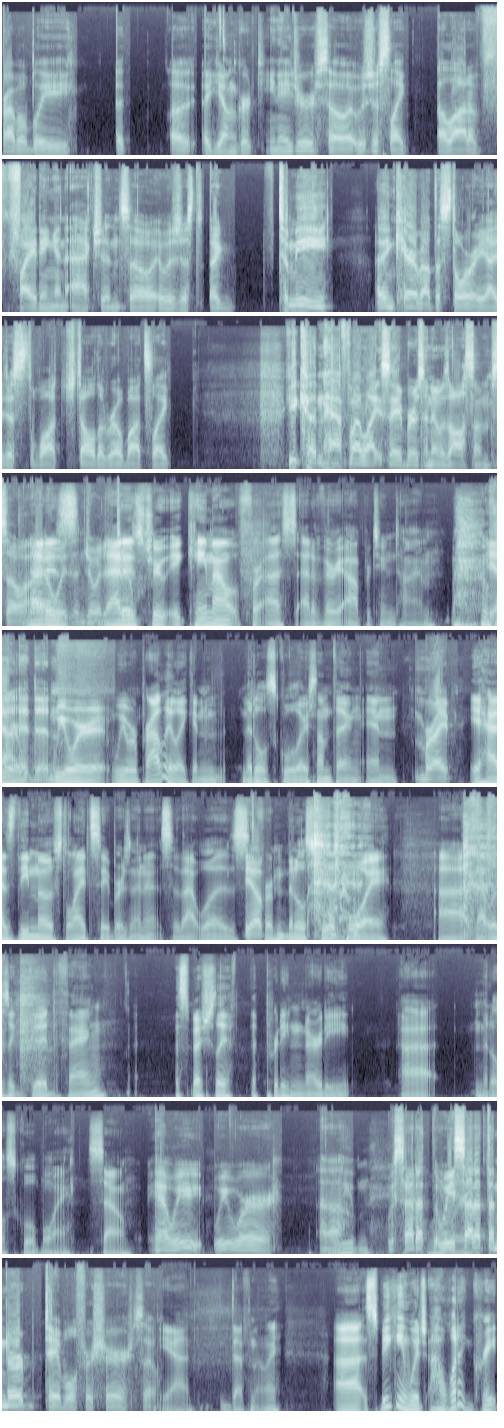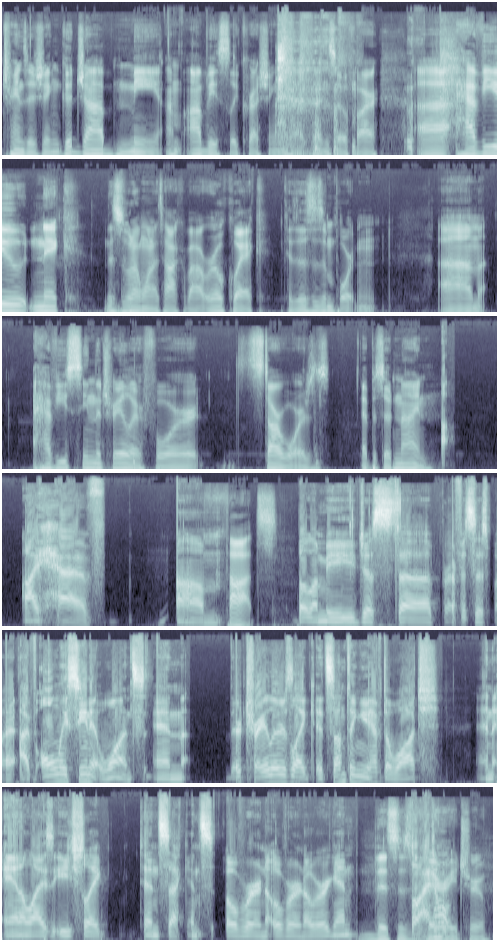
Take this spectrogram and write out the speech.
probably a, a a younger teenager, so it was just like a lot of fighting and action. So it was just like to me, I didn't care about the story. I just watched all the robots like get cut in half by lightsabers, and it was awesome. So I That always enjoyed it. That is true. It came out for us at a very opportune time. Yeah, it did. We were we were probably like in middle school or something, and right. it has the most lightsabers in it. So that was Yep. for middle school boy. uh, that was a good thing, especially a, a pretty nerdy uh, middle school boy. So Yeah, we we were. Uh, we, we sat at the, we we, sat at the nerd table for sure. So Yeah, definitely. Uh, speaking of which, oh, what a great transition. Good job, me. I'm obviously crushing it at Ben so far. Uh, have you, Nick? This is what I want to talk about real quick because this is important. Um, have you seen the trailer for Star Wars Episode 9? I have. Um, Thoughts? but let me just uh, preface this by I've only seen it once, and their trailers like it's something you have to watch and analyze each like ten seconds over and over and over again. This is So very true.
